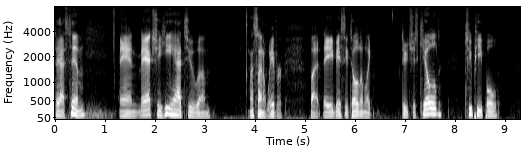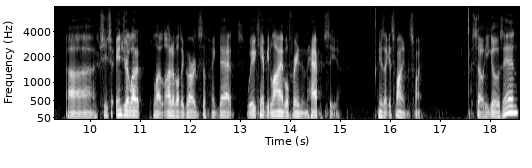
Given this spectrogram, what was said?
They asked him, and they actually he had to um, sign a waiver, but they basically told him like, dude, she's killed two people, uh, she's injured a lot of a lot, a lot of other guards and stuff like that. We can't be liable for anything that happens to you. He's like, it's fine, it's fine. So he goes in.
